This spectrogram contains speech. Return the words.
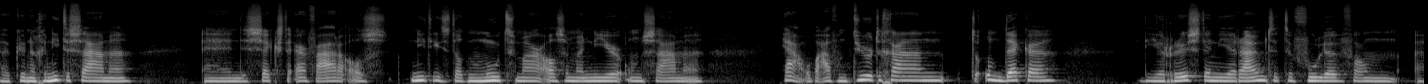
uh, kunnen genieten samen en de seks te ervaren als niet iets dat moet, maar als een manier om samen ja, op avontuur te gaan, te ontdekken, die rust en die ruimte te voelen van uh,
